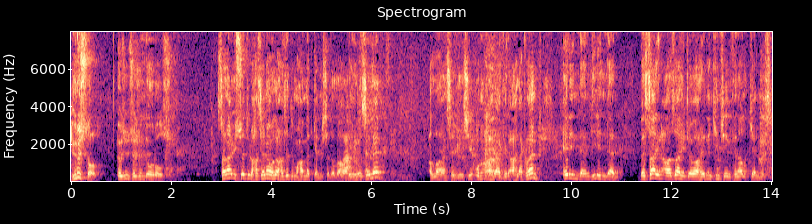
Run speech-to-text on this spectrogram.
Dürüst ol. Özün sözün doğru olsun. Sana üsvetül hasene olan Hazreti Muhammed gelmiş sallallahu aleyhi ve sellem. Allah'ın sevgilisi onun ahlakıyla ahlaklan elinden dilinden vesaire azayı cevahirinden kimseye bir fenalık gelmesin.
